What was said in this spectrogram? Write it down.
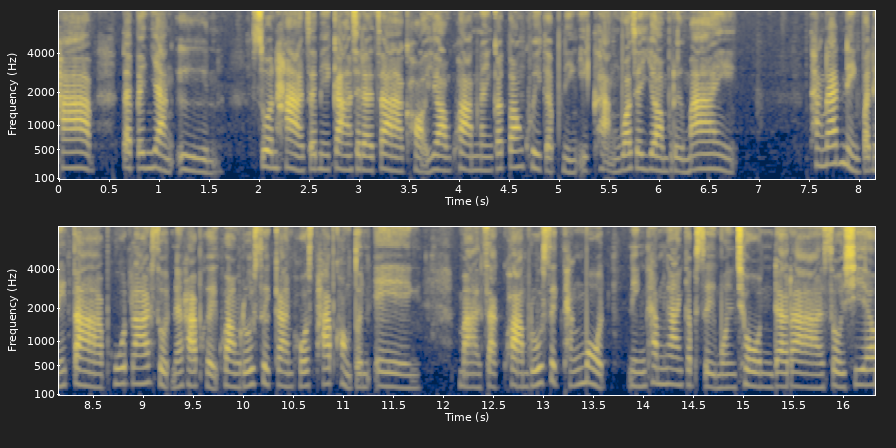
ภาพ แต่เป็นอย่างอื่น ส่วนหากจะมีการเจรจาขอยอมความนั้นก็ต้องคุยกับหนิงอีกครั้งว่าจะยอมหรือไม่ ทางด้านหนิงปณิตาพูดล่าสุดนะคะ เผยความรู้สึกการโพสต์ภาพของตนเอง มาจากความรู้สึกทั้งหมด หนิงทำงานกับสื่อมวลชน ดารา โซเชียล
